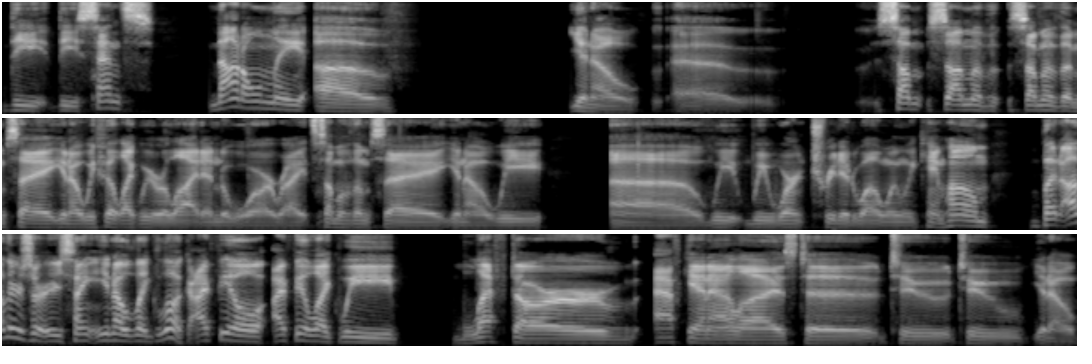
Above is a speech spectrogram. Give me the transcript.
the the sense not only of you know uh, some some of some of them say you know we feel like we were lied into war, right? Some of them say you know we uh, we we weren't treated well when we came home, but others are saying you know like look, I feel I feel like we left our Afghan allies to to to you know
